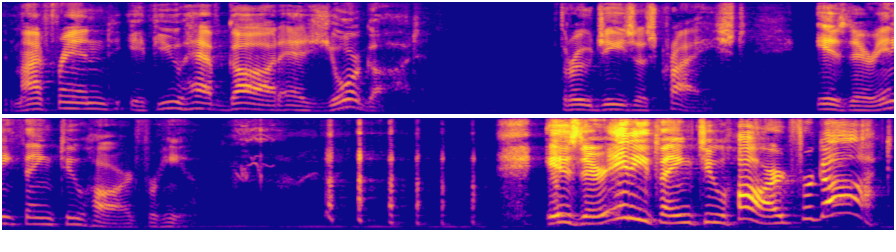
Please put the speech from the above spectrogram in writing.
And my friend, if you have God as your God through Jesus Christ, is there anything too hard for Him? is there anything too hard for God?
